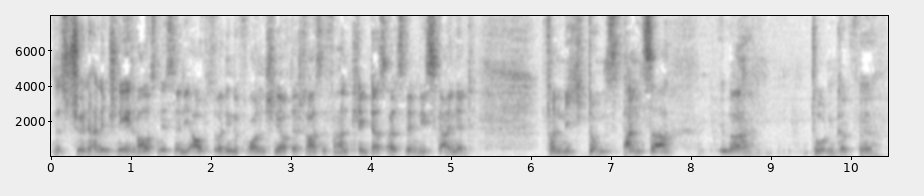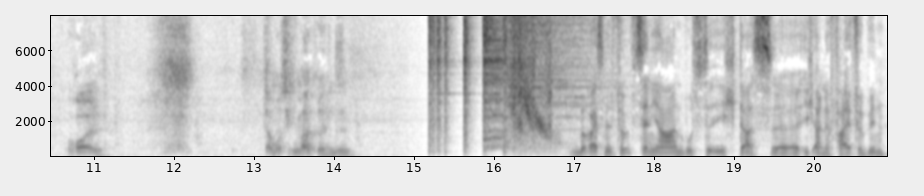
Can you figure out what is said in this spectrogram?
Das Schöne an dem Schnee draußen ist, wenn die Autos über den gefrorenen Schnee auf der Straße fahren, klingt das, als wenn die Skynet Vernichtungspanzer über Totenköpfe rollen. Da muss ich immer grinsen. Bereits mit 15 Jahren wusste ich, dass äh, ich eine Pfeife bin,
